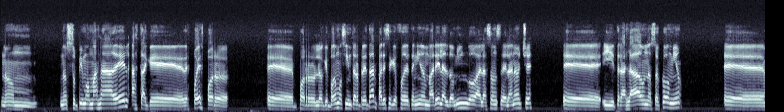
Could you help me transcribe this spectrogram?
no, no, supimos más nada de él hasta que después por... Eh, por lo que podemos interpretar, parece que fue detenido en Varela el domingo a las 11 de la noche eh, y trasladado a un nosocomio. Eh,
